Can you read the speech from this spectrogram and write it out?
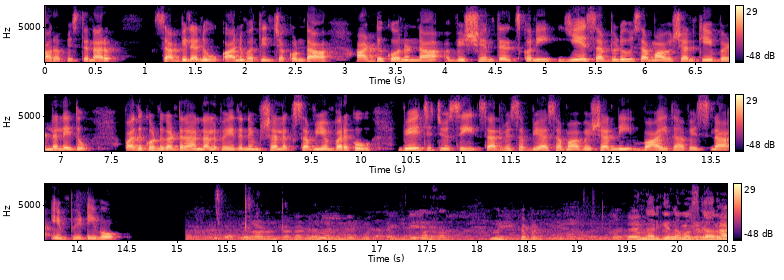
ఆరోపిస్తున్నారు. సభ్యులను అనుమతించకుండా అడ్డుకోనున్న విషయం తెలుసుకుని ఏ సభ్యుడు సమావేశానికి వెళ్ళలేదు పదకొండు గంటల నలభై ఐదు నిమిషాలకు సమయం వరకు వేచి చూసి సర్వసభ్య సమావేశాన్ని వాయిదా వేసిన ఎంపీడీఓ. అందరికీ నమస్కారం.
